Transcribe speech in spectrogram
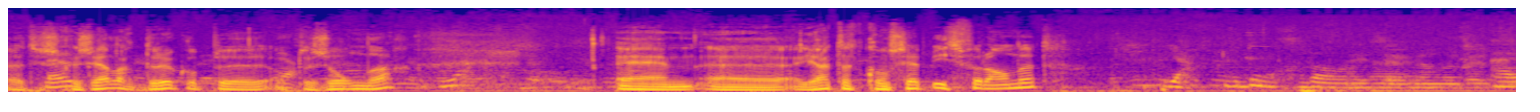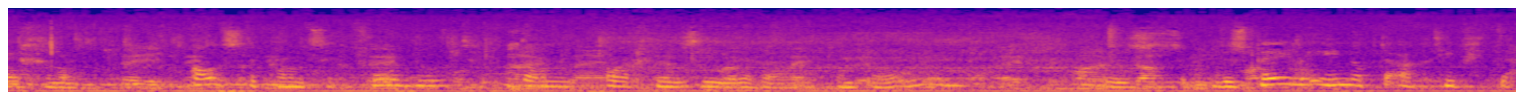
Het is Leuk. gezellig druk op de, op de zondag. En eh, je had het concept iets veranderd. Ja, we doen gewoon eh, eigenlijk, als de kans zich voordoet, dan organiseren we een podium. Dus we spelen in op de activiteit,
